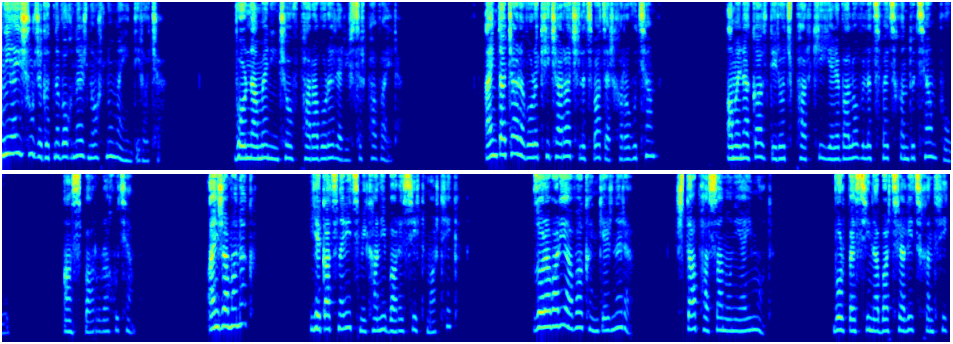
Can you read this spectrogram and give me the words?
Օնիայի շուրջը գտնվողներն օրհնում էին Տիրոջը, որն ամեն ինչով փառավորել էր իր սրբավայրը։ Այն տաճարը, որը քիչ առաջ լցված էր խռովությամբ, ամենակալ Տիրոջ փառքի Երևալով լցվեց խնդությամբ ու անսպառ ուրախությամբ։ Այն ժամանակ եկածներից մի քանի բարեսիրտ մարդիկ զորավարի ավակ ընկերները շտապ հասան Ունիայի մոտ, որպեսի նա բարձրալից խնդրի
